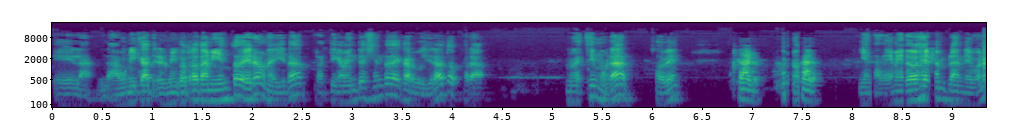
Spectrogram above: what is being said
eh, la, única, el único tratamiento era una dieta prácticamente exenta de carbohidratos para no estimular, ¿sabes? Claro, claro. Y en la DM2 era en plan de, bueno,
